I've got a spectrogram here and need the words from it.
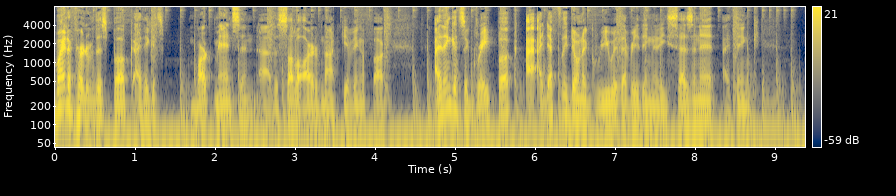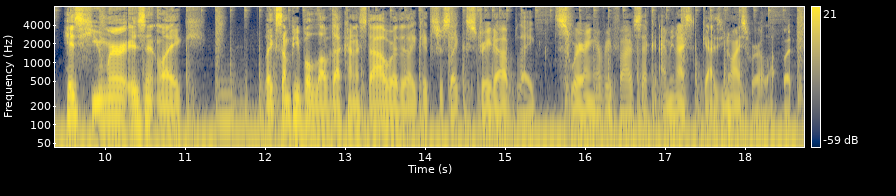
might have heard of this book. I think it's Mark Manson, uh, The Subtle Art of Not Giving a Fuck. I think it's a great book. I, I definitely don't agree with everything that he says in it. I think his humor isn't like like some people love that kind of style where they're like it's just like straight up like swearing every five seconds. I mean, I guys, you know I swear a lot, but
